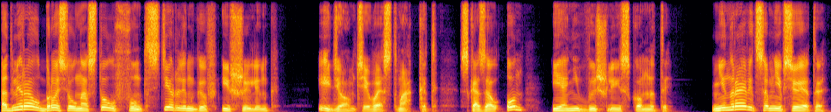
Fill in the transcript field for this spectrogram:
Адмирал бросил на стол фунт стерлингов и шиллинг. «Идемте, Вестмаккет», — сказал он, — и они вышли из комнаты. «Не нравится мне все это», —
